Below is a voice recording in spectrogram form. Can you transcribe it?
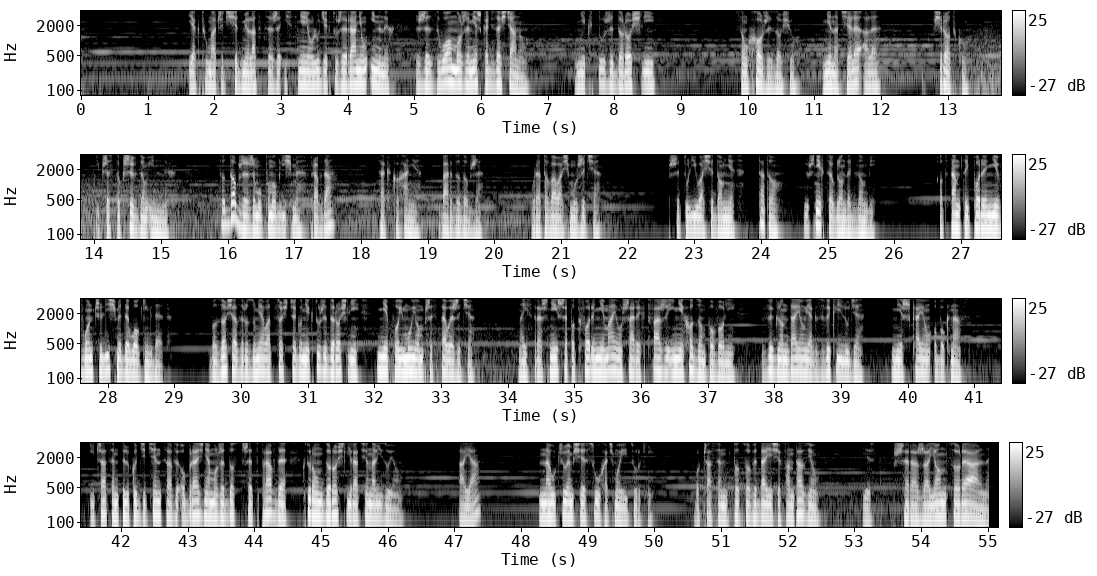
Jak tłumaczyć siedmiolatce, że istnieją ludzie, którzy ranią innych, że zło może mieszkać za ścianą? Niektórzy dorośli są chorzy, Zosiu. Nie na ciele, ale w środku. I przez to krzywdzą innych. To dobrze, że mu pomogliśmy, prawda? Tak, kochanie, bardzo dobrze. Uratowałaś mu życie. Przytuliła się do mnie. Tato, już nie chcę oglądać zombie. Od tamtej pory nie włączyliśmy The Walking Dead, bo Zosia zrozumiała coś, czego niektórzy dorośli nie pojmują przez całe życie. Najstraszniejsze potwory nie mają szarych twarzy i nie chodzą powoli. Wyglądają jak zwykli ludzie. Mieszkają obok nas. I czasem tylko dziecięca wyobraźnia może dostrzec prawdę, którą dorośli racjonalizują. A ja? Nauczyłem się słuchać mojej córki, bo czasem to, co wydaje się fantazją, jest przerażająco realne.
